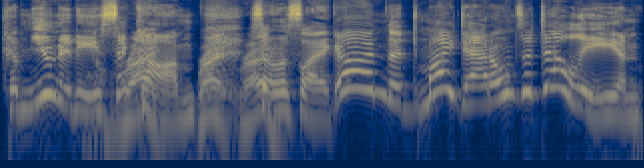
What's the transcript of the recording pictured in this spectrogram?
community sitcom. Right, right, right. So it's like, oh, I'm the my dad owns a deli. And,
